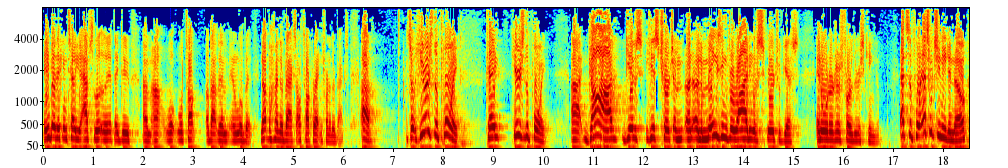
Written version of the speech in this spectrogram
Anybody that can tell you absolutely that they do, um, uh, we'll, we'll, talk about them in a little bit. Not behind their backs. I'll talk right in front of their backs. Uh, so here's the point. Okay? Here's the point. Uh, God gives His church an, an amazing variety of spiritual gifts in order to further His kingdom. That's the point. That's what you need to know.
